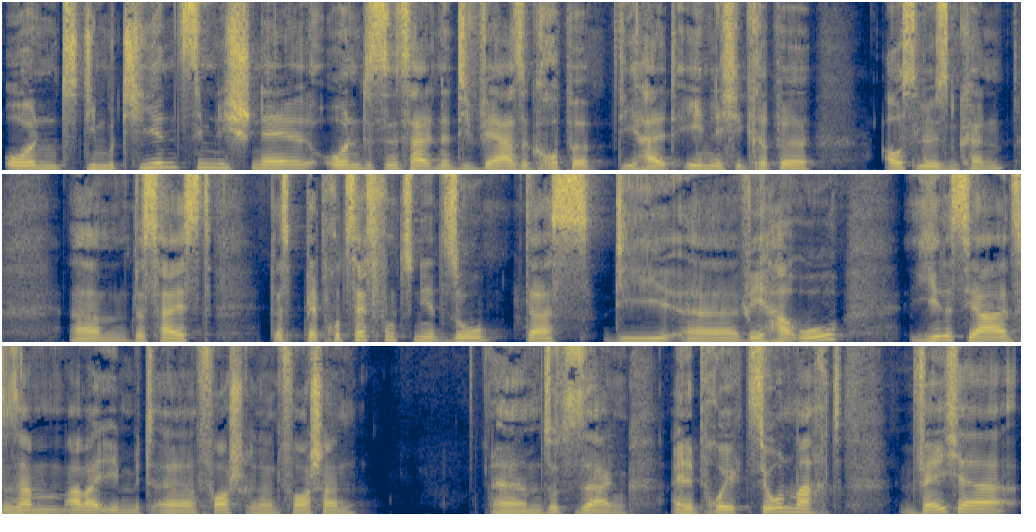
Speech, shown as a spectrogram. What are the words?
und die mutieren ziemlich schnell und es ist halt eine diverse Gruppe, die halt ähnliche Grippe auslösen können. Ähm, das heißt, dass der Prozess funktioniert so, dass die äh, WHO jedes Jahr in Zusammenarbeit eben mit äh, Forscherinnen und Forschern ähm, sozusagen eine Projektion macht, welcher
